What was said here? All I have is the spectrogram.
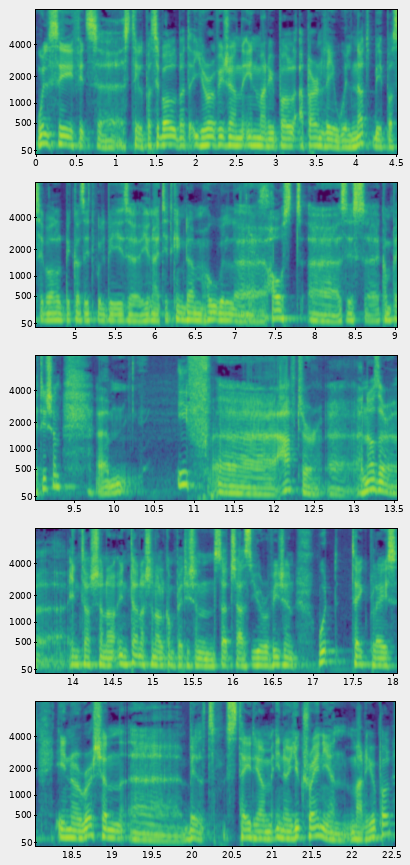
We'll see if it's uh, still possible, but Eurovision in Mariupol apparently will not be possible because it will be the United Kingdom who will uh, yes. host uh, this uh, competition. Um, if uh, after uh, another international international competition such as Eurovision would take place in a Russian built stadium in a Ukrainian Mariupol,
